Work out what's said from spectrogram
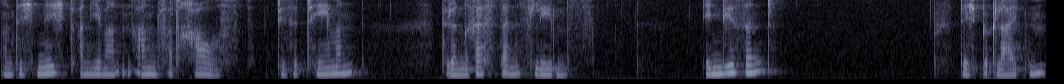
und dich nicht an jemanden anvertraust, diese Themen für den Rest deines Lebens in dir sind, dich begleiten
